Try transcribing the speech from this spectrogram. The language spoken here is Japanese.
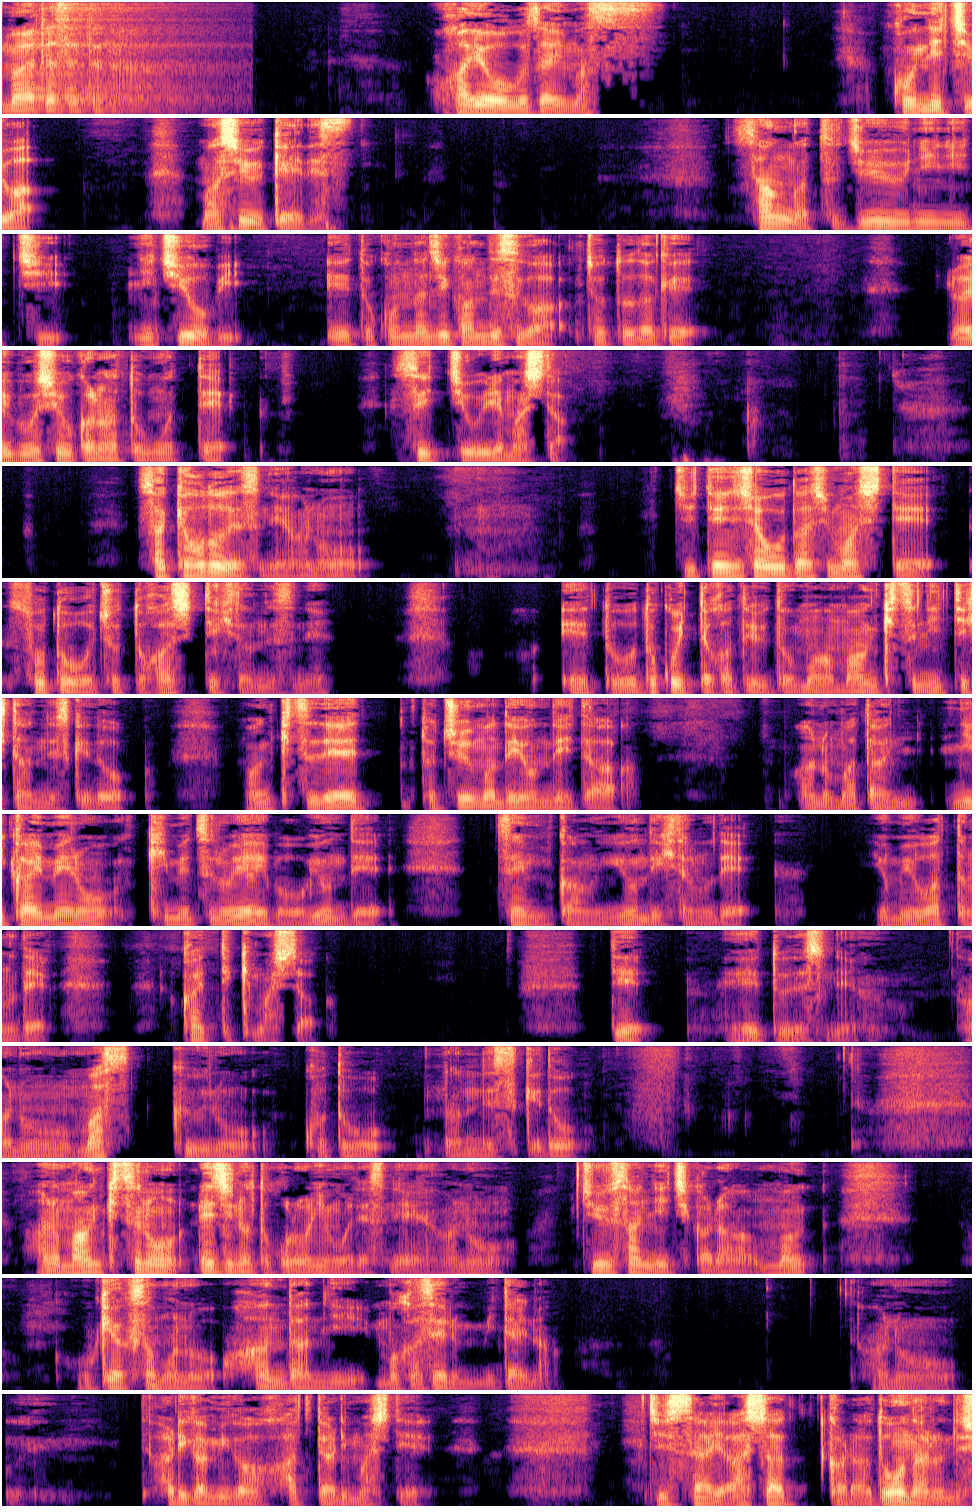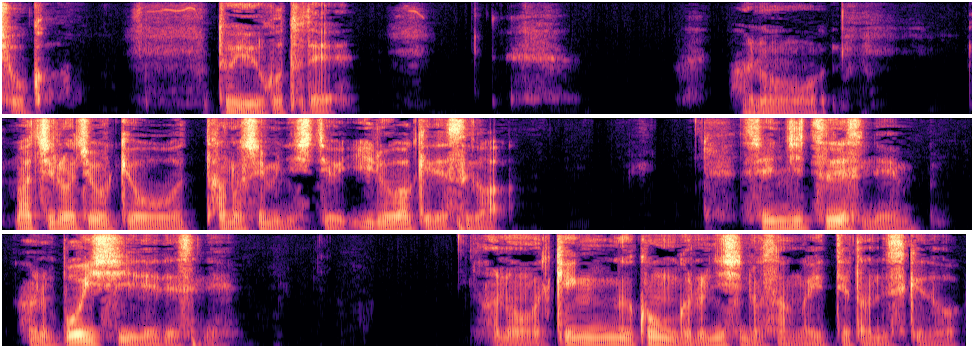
待たせたな。おはようございます。こんにちは。マシュウケイです。3月12日、日曜日。えっ、と、こんな時間ですが、ちょっとだけライブをしようかなと思って、スイッチを入れました。先ほどですね、あの、自転車を出しまして、外をちょっと走ってきたんですね。えっ、と、どこ行ったかというと、まあ、満喫に行ってきたんですけど、満喫で途中まで読んでいた、あの、また2回目の鬼滅の刃を読んで、全巻読んできたので、読み終わったので、帰ってきました。で、えっ、とですね、あの、マスクのことなんですけど、あの、満喫のレジのところにもですね、あの、13日から、ま、お客様の判断に任せるみたいな、あの、張り紙が貼ってありまして、実際明日からどうなるんでしょうか？ということで、あの、街の状況を楽しみにしているわけですが、先日ですね、あの、 Voicy でですね、あの、キングコングの西野さんが言ってたんですけど、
